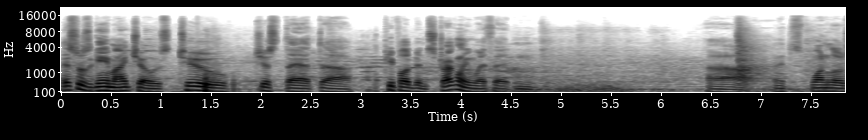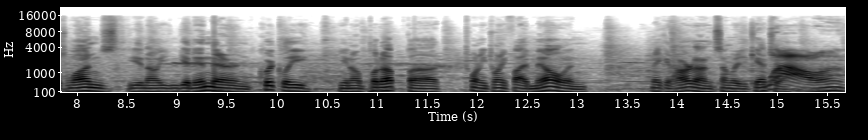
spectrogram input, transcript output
This was a game I chose too, just that uh, people had been struggling with it, and uh, it's one of those ones you know you can get in there and quickly you know put up uh, 20, 25 mil and make it hard on somebody to catch it. Wow,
